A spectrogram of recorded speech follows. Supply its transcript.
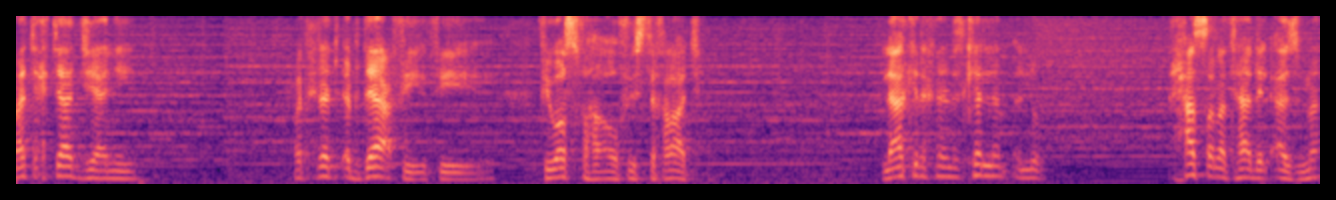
ما تحتاج يعني ما تحتاج إبداع في في في وصفها أو في استخراجها. لكن إحنا نتكلم إنه حصلت هذه الأزمة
